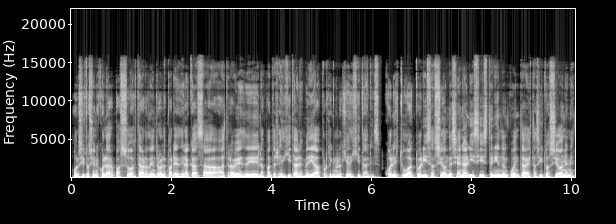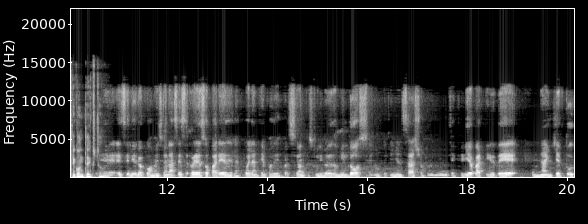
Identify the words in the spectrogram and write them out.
o la situación escolar pasó a estar dentro de las paredes de la casa a través de las pantallas digitales, mediadas por tecnologías digitales. ¿Cuál es tu actualización de ese análisis teniendo en cuenta esta situación en este contexto? Eh, ese libro que vos mencionás es Redes o Paredes, la escuela en tiempos de dispersión, que es un libro de 2012, un pequeño ensayo que escribí a partir de una inquietud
